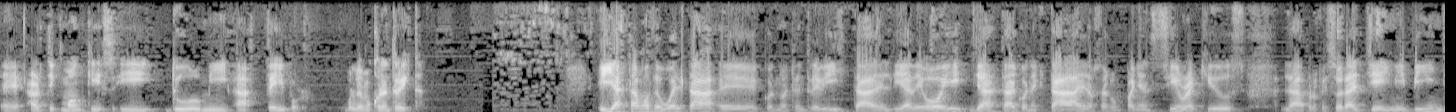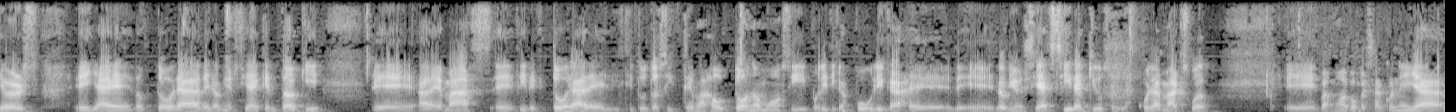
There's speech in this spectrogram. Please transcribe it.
eh, Arctic Monkeys y Do Me a Favor. Volvemos con la entrevista. Y ya estamos de vuelta con nuestra entrevista del día de hoy. Ya está conectada y nos acompaña en Syracuse la profesora Jamie Binders. Ella es doctora de la Universidad de Kentucky eh, además, es directora del Instituto de Sistemas Autónomos y Políticas Públicas eh, de la Universidad de Syracuse, en la Escuela Maxwell. Eh, vamos a conversar con ella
